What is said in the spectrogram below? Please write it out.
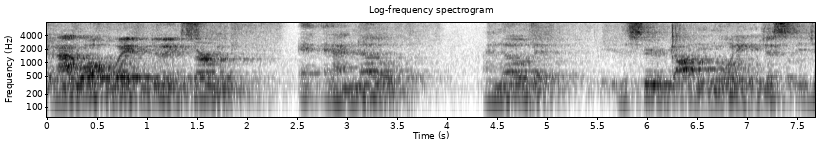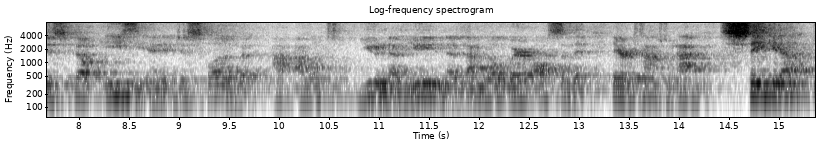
when, I walk away from doing a sermon and, and I know, I know that the Spirit of God, the anointing, it just, it just felt easy and it just flowed. But I, I want you to know, you need to know that I'm well aware also that there are times when I stink it up.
